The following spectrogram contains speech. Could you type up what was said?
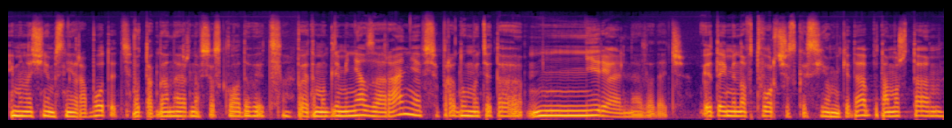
и мы начнем с ней работать, вот тогда, наверное, все складывается. Поэтому для меня заранее все продумать – это нереальная задача. Это именно в творческой съемке, да, потому что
